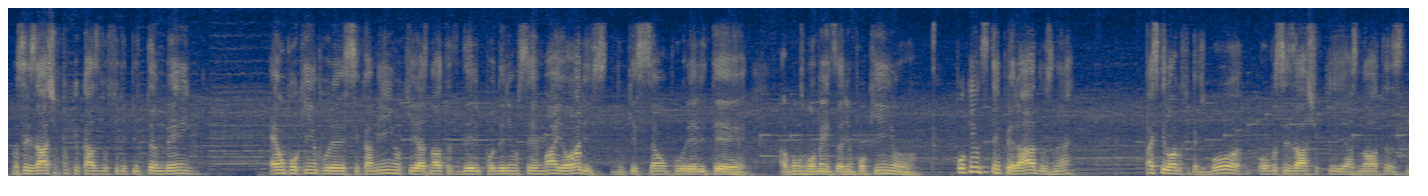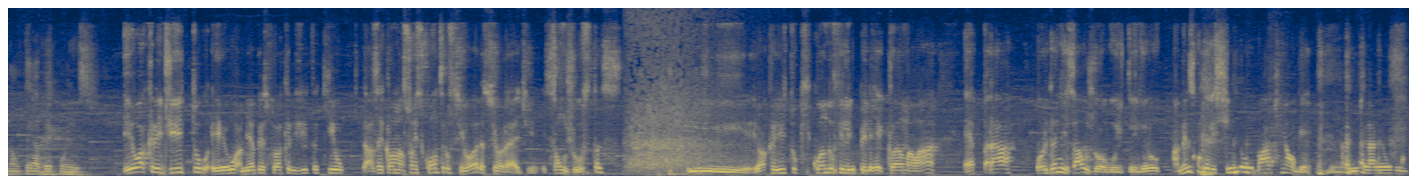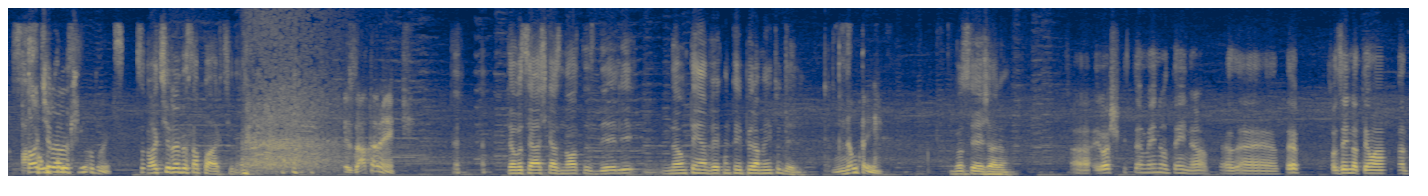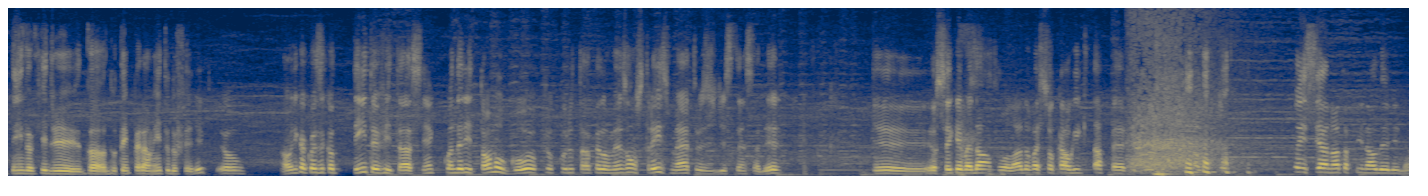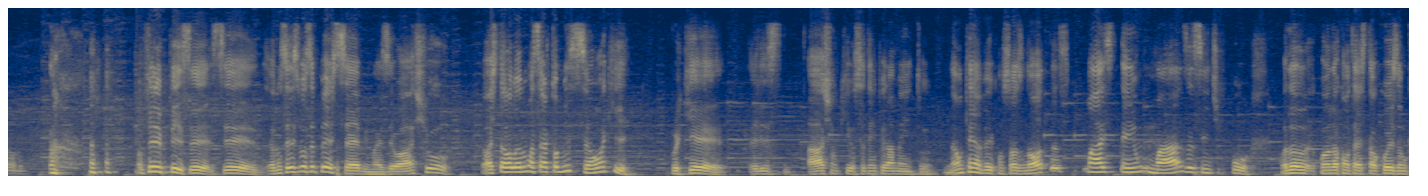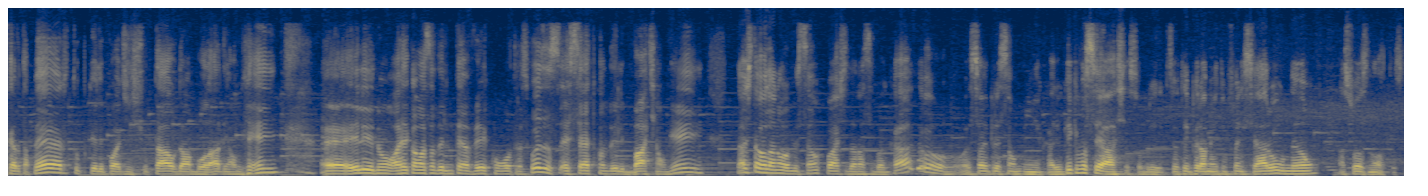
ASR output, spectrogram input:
Vocês acham que o caso do Felipe também é um pouquinho por esse caminho que as notas dele poderiam ser maiores do que são por ele ter alguns momentos ali um pouquinho um pouquinho destemperados, né? Mas que logo fica de boa? Ou vocês acham que as notas não têm a ver com isso? Eu acredito, eu, a minha pessoa acredita que o, as reclamações contra o senhor, senhor Ed, são justas. E eu acredito que quando o Felipe ele reclama lá, é para organizar o jogo, entendeu? A menos quando eles xingam ou batem em alguém. Aí já é um, só, tirando, um só tirando essa parte, né? Exatamente. Então você acha que as notas dele não tem a ver com o temperamento dele? Não tem. Você, Jarão? Ah, eu acho que também não tem, não. É, até fazendo até um atendo aqui de, do, do, temperamento do Felipe, eu, a única coisa que eu tento evitar assim, é que quando ele toma o gol, eu procuro estar pelo menos a uns 3 metros de distância dele. E eu sei que ele vai dar uma bolada ou vai socar alguém que tá perto. Não influencia a nota final dele, não. Né? Ô Felipe, você, você, eu não sei se você percebe, mas eu acho, eu acho que tá rolando uma certa omissão aqui. Porque eles acham que o seu temperamento não tem a ver com suas notas, mas tem um mas, assim, tipo, quando, quando acontece tal coisa eu não quero estar perto, porque ele pode chutar ou dar uma bolada em alguém. É, ele não, a reclamação dele não tem a ver com outras coisas, exceto quando ele bate em alguém. Acha que tá rolando uma omissão por parte da nossa bancada ou é só impressão minha, cara? E o que, que você acha sobre seu temperamento influenciar ou não as suas notas?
